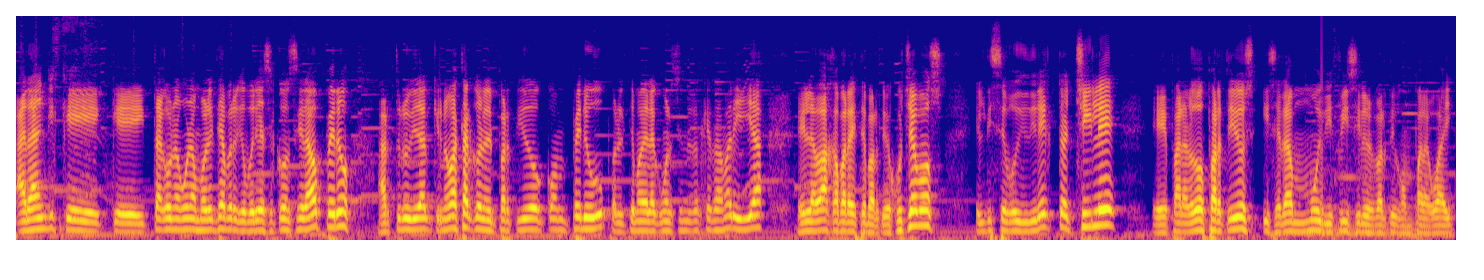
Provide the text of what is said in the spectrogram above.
Aranguis que, está con alguna molestia pero que podría ser considerado, pero Arturo Vidal que no va a estar con el partido con Perú por el tema de la acumulación de tarjeta amarilla, en la baja para este partido. Escuchemos, él dice voy directo a Chile eh, para los dos partidos y será muy difícil el partido con Paraguay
